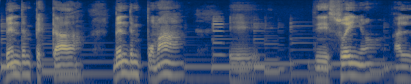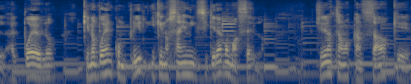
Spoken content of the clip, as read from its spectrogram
venden pescada, venden pomada eh, de sueño al, pueblo que no pueden cumplir y que no saben ni siquiera cómo hacerlo. Chilenos estamos cansados que,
